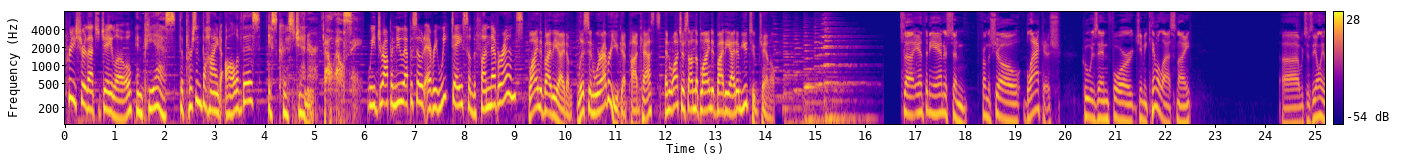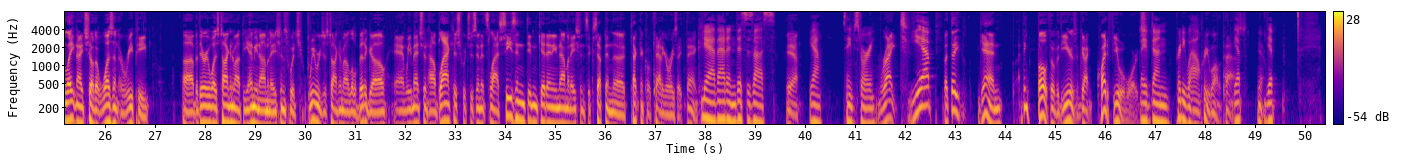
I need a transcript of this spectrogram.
Pretty sure that's J Lo. And P.S. The person behind all of this is Kris Jenner. LLC. We drop a new episode every weekday, so the fun never ends. Blinded by the item. Listen wherever you get podcasts, and watch us on the Blinded by the Item YouTube channel. uh, Anthony Anderson from the show Blackish, who was in for Jimmy Kimmel last night, uh, which is the only late night show that wasn't a repeat. Uh, but there he was talking about the Emmy nominations, which we were just talking about a little bit ago. And we mentioned how Blackish, which is in its last season, didn't get any nominations except in the technical categories, I think. Yeah, that and This Is Us. Yeah. Yeah, same story. Right. Yep. But they, again, I think both over the years have gotten quite a few awards. They've done pretty well. pretty well in the past. Yep. Yeah. Yep.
